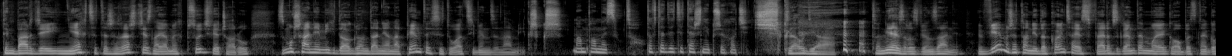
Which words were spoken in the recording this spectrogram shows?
Tym bardziej nie chcę też reszcie znajomych psuć wieczoru, zmuszaniem ich do oglądania napiętej sytuacji między nami. Krz, krz, mam pomysł. Co? To wtedy ty też nie przychodź. Cii, Klaudia, to nie jest rozwiązanie. Wiem, że to nie do końca jest fair względem mojego obecnego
